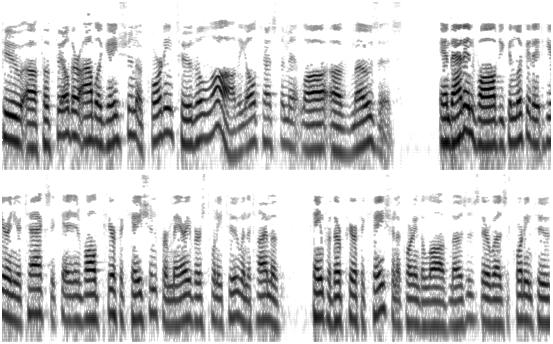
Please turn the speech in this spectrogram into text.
to uh, fulfill their obligation according to the law, the Old Testament law of Moses. And that involved, you can look at it here in your text, it involved purification for Mary, verse 22. When the time of came for their purification according to the law of Moses, there was, according to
